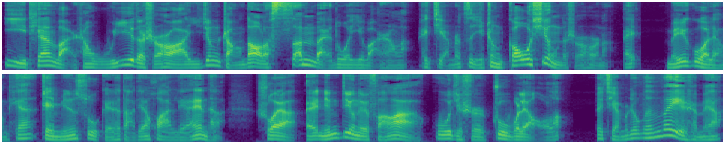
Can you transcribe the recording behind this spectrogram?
一天晚上五一的时候啊，已经涨到了三百多一晚上了。这姐们自己正高兴的时候呢，哎，没过两天，这民宿给她打电话联系她，说呀，哎，您订那房啊，估计是住不了了。这姐们就问为什么呀？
